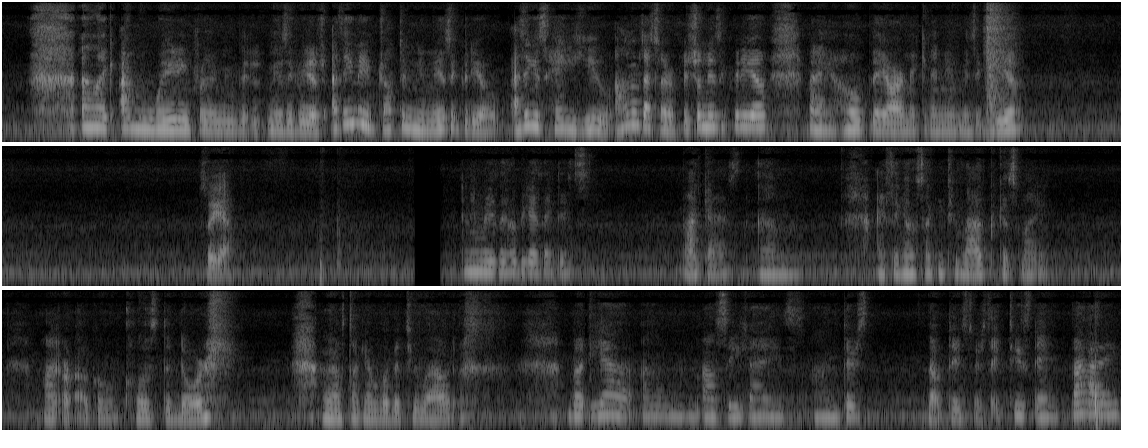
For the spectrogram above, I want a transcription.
and like, I'm waiting for the music video. I think they dropped a new music video. I think it's Hey You. I don't know if that's their official music video, but I hope they are making a new music video. So yeah. Anyways, I hope you guys like this podcast. Um. I think I was talking too loud because my aunt or uncle closed the door. I, mean, I was talking a little bit too loud. but yeah, um, I'll see you guys on Thursday. No, Thursday. Tuesday. Bye.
